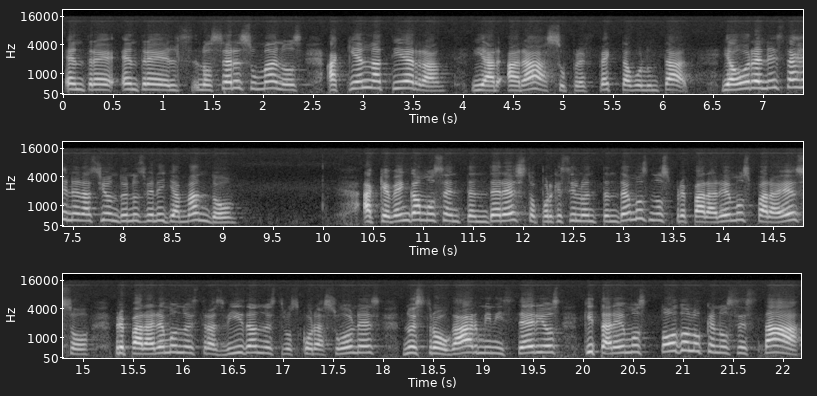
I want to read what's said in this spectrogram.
entre, entre los seres humanos aquí en la tierra y hará su perfecta voluntad. Y ahora en esta generación Dios nos viene llamando a que vengamos a entender esto, porque si lo entendemos nos prepararemos para eso, prepararemos nuestras vidas, nuestros corazones, nuestro hogar, ministerios, quitaremos todo lo que nos está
